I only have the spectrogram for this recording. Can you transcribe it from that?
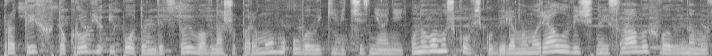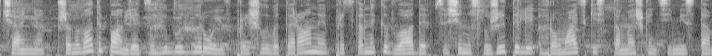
Про тих, хто кров'ю і потом відстоював нашу перемогу у великій вітчизняній. У Новомосковську біля меморіалу вічної слави хвилина мовчання. Вшанувати пам'ять загиблих героїв прийшли ветерани, представники влади, священнослужителі, громадськість та мешканці міста.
